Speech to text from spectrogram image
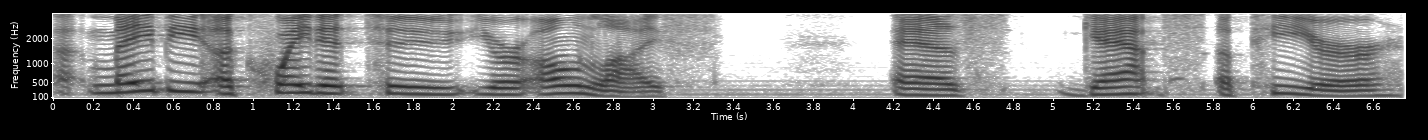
Uh, maybe equate it to your own life as gaps appear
